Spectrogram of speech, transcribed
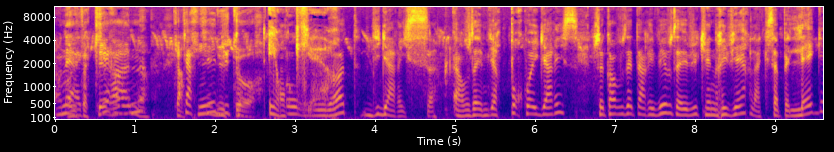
On, est à Kéran, quartier, du Thor. Et en roulotte d'Igaris. Alors vous allez me dire pourquoi Igaris? Parce que quand vous êtes arrivé, vous avez vu qu'il y a une rivière là qui s'appelle l'Aigle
